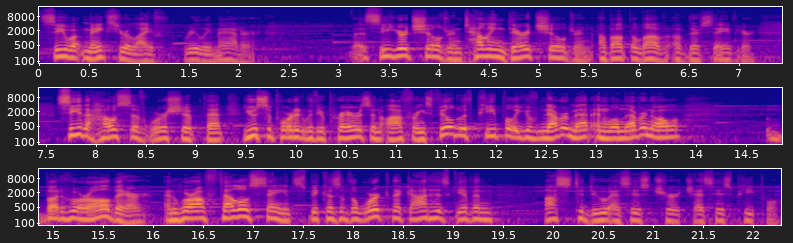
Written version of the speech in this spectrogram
See what makes your life really matter. See your children telling their children about the love of their Savior. See the house of worship that you supported with your prayers and offerings, filled with people you've never met and will never know, but who are all there and who are all fellow saints because of the work that God has given us to do as His church, as His people.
